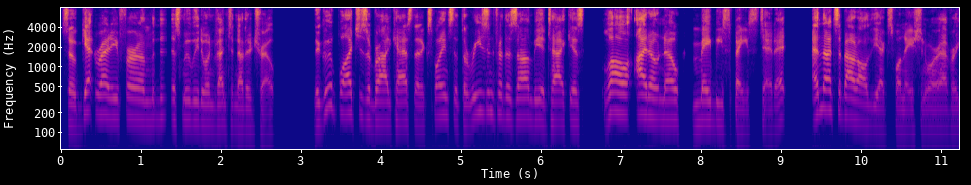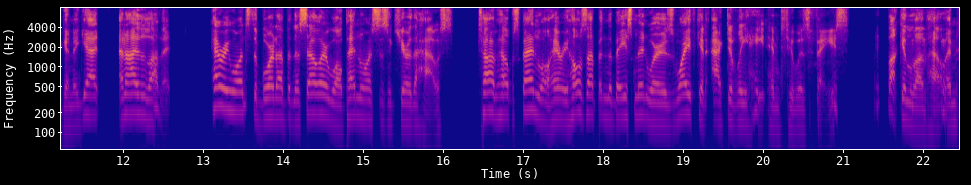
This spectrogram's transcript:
so get ready for um, this movie to invent another trope. The group watches a broadcast that explains that the reason for the zombie attack is, well, I don't know, maybe space did it. And that's about all the explanation we're ever going to get. And I love it. Harry wants to board up in the cellar while Ben wants to secure the house. Tom helps Ben while Harry holes up in the basement where his wife can actively hate him to his face. I fucking love Helen.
